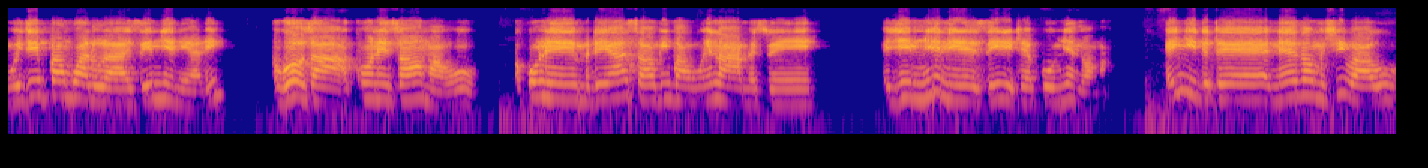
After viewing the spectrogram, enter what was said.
ငွေကြေးပေါင်းပွားလို့လားဈေးမြင့်နေရလေအခုကစားအခွန်နဲ့စောင်းမှာဟုတ်အခွန်နဲ့မတရားစောင်းပြီးမှဝင်လာမယ်ဆိုရင်အရင်မြင့်နေတဲ့ဈေးတွေထက်ပိုမြင့်သွားမှာအင်ကြီးတတဲအနည်းဆုံးမရှိပါဘူး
